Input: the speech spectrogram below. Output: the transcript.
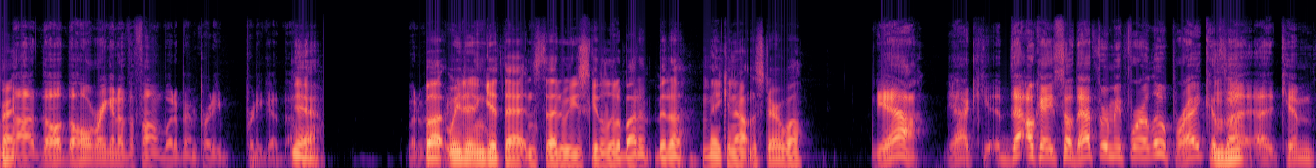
Right. uh, the the whole ringing of the phone would have been pretty pretty good though. yeah, Would have been but we didn't get that. Instead, we just get a little bit of, bit of making out in the stairwell. Yeah, yeah. That, okay, so that threw me for a loop, right? Because Mhm. uh, Kim,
